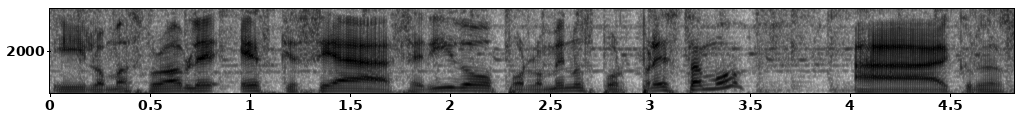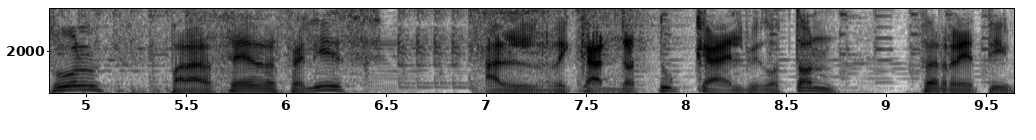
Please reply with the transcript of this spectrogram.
Y lo más probable es que sea cedido por lo menos por préstamo al Cruz Azul para hacer feliz al Ricardo Tuca, el bigotón Ferretti.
